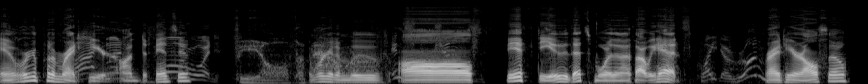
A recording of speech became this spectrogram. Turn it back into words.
And we're going to put them right here on defensive. And we're going to move all 50. Ooh, that's more than I thought we had. Right here also.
